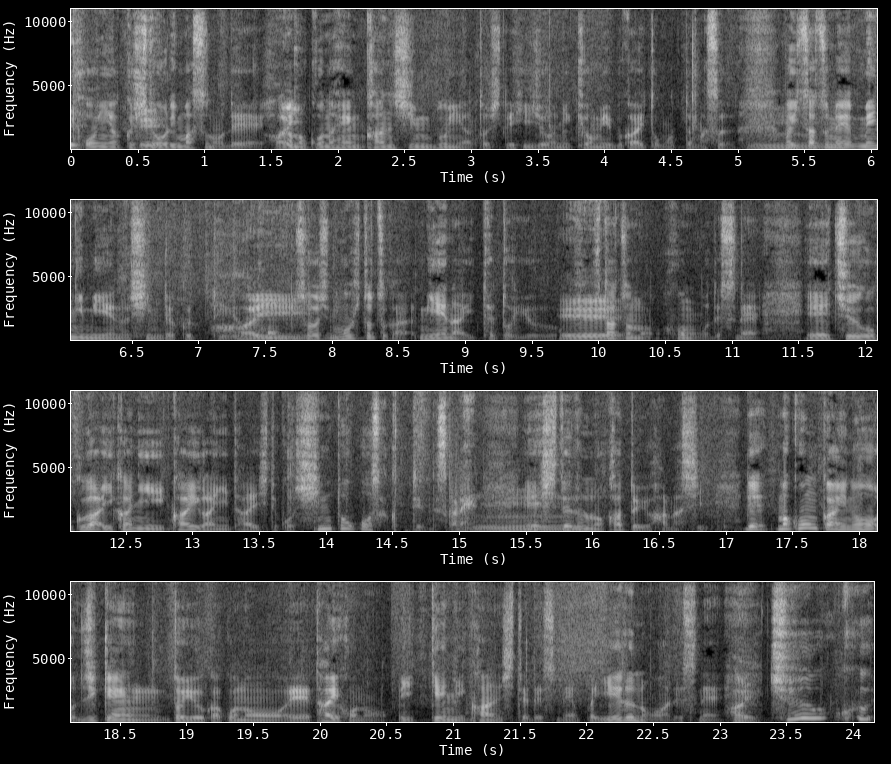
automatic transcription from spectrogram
翻訳しておりますので、はい、あのこの辺関心分野として非常に興味深いと思ってます。まあ、1冊目、目に見えぬ侵略っていう本、はい、そもう一つが見えない手という2つの本をですね、えー、中国がいかに海外に対してこう浸透工作っていうんですかね、えー、してるのかという話。で、まあ、今回の事件というか、この、えー、逮捕の一件に関してですね、やっぱり言えるのはですね、はい、中国、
